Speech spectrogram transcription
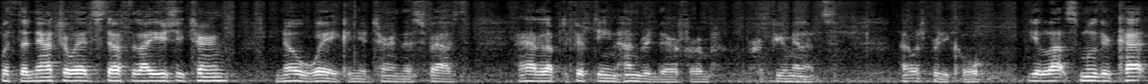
with the natural edge stuff that I usually turn, no way can you turn this fast. I had it up to 1500 there for, for a few minutes. That was pretty cool. You get a lot smoother cut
